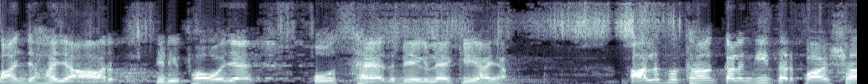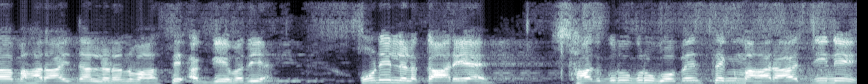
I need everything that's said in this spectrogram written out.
5000 ਜਿਹੜੀ ਫੌਜ ਹੈ, ਉਹ ਸੈਦ ਬੇਗ ਲੈ ਕੇ ਆਇਆ। ਅਲਫ ਖਾਨ ਕਲੰਗੀਧਰ ਪਾਤਸ਼ਾਹ ਮਹਾਰਾਜ ਨਾਲ ਲੜਨ ਵਾਸਤੇ ਅੱਗੇ ਵਧਿਆ। ਉਹਨੇ ਲਲਕਾਰਿਆ, ਸਤਿਗੁਰੂ ਗੁਰੂ ਗੋਬਿੰਦ ਸਿੰਘ ਮਹਾਰਾਜ ਜੀ ਨੇ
